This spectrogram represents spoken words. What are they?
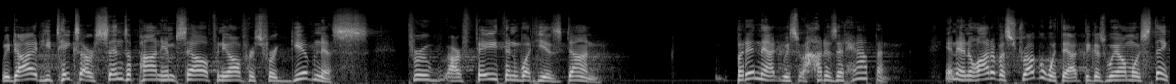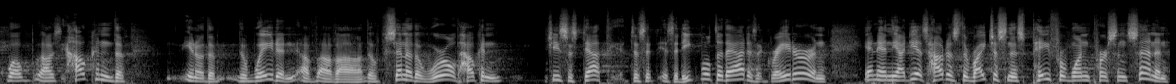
When he died, he takes our sins upon himself and he offers forgiveness through our faith in what he has done. But in that, we say, how does that happen? And, and a lot of us struggle with that because we almost think, well, how can the, you know, the, the weight of, of uh, the sin of the world, how can Jesus' death, does it, is it equal to that? Is it greater? And, and, and the idea is, how does the righteousness pay for one person's sin? And,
